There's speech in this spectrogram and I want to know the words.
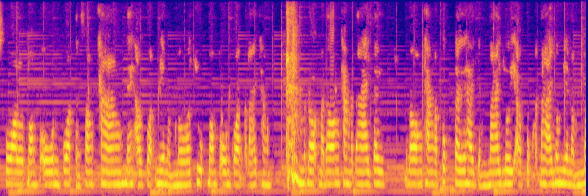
ស្គាល់បងប្អូនគាត់ទាំងសងខាងនេះឲ្យគាត់មានអំណរជួបបងប្អូនគាត់ម្ដាយខាងម្ដងម្ដងខាងម្ដាយទៅម្ដងខាងឪពុកទៅហើយចំណាយលុយឪពុកម្ដាយនោះមានអំណ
